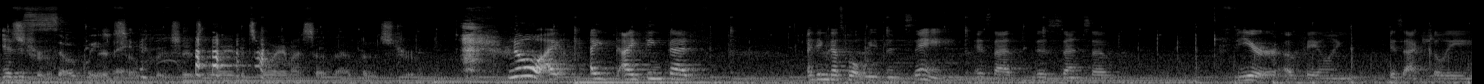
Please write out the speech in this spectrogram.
It's it's, just true. so cliche. It's so cliche. It's lame. It's lame I said that, but it's true. No, I, I, I think that I think that's what we've been saying is that this sense of fear of failing is actually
